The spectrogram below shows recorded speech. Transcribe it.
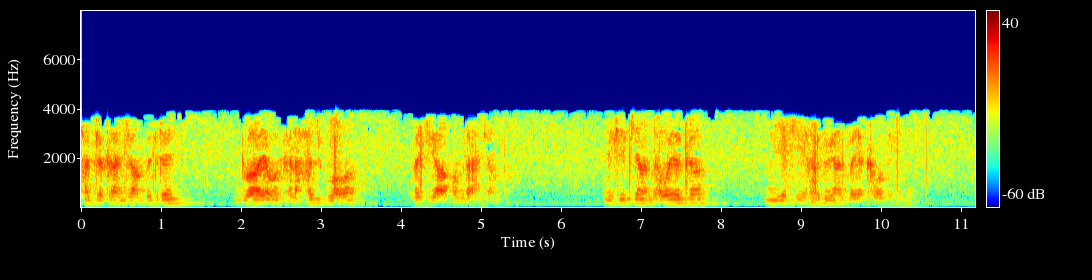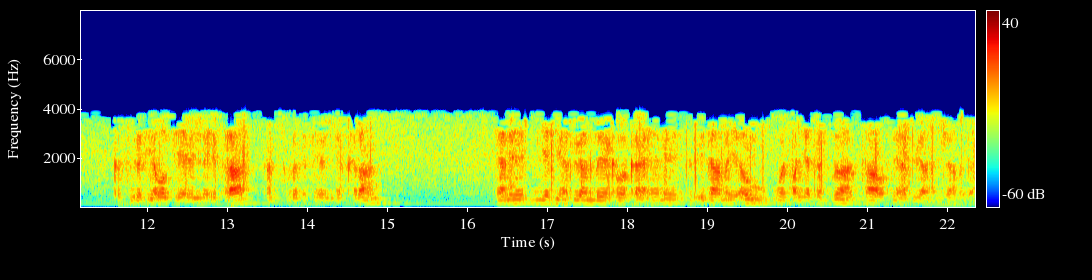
حەجەکە ئەنجام بدرێ دوایەوە کە لە حەج بووەوە بەجیا ئەمرە ئەنجام بە یەکێکیان ئەوەیە کە نیەتی هەردوویان بە یەکەوە بهێنێت كسورة أول في عجل إفراد عن سورة في عجل قران يعني نيتي هدوان بيك وكاهنة الإدامة أو وضعية الزا تاوفي هدوان انجامدا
